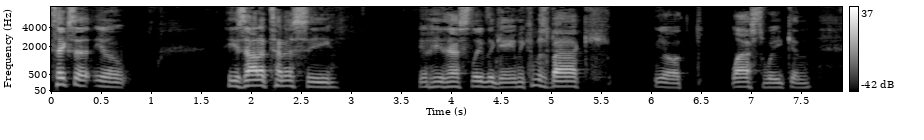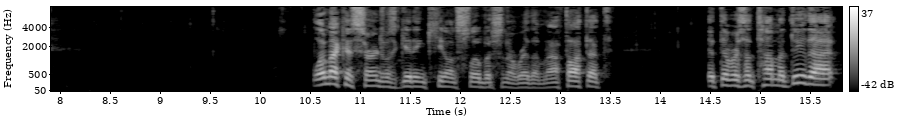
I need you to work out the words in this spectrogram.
Takes a you know, he's out of Tennessee. You know, he has to leave the game. He comes back, you know, last week, and one of my concerns was getting Kedon Slovis in a rhythm, and I thought that if there was a time to do that,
